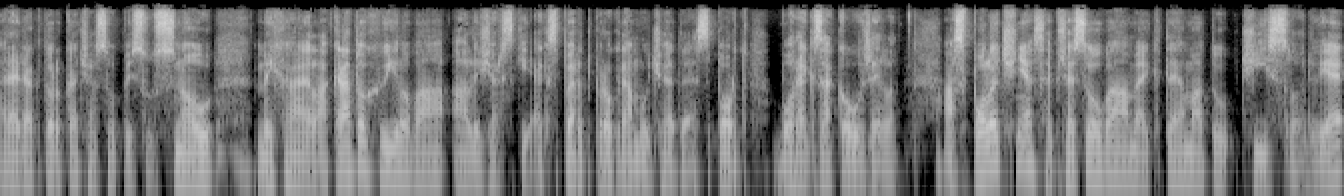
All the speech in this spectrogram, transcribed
redaktorka časopisu Snow Michaela Kratochvílová a lyžařský expert programu ČT Sport Borek Zakouřil. A společně se přesouváme k tématu číslo dvě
